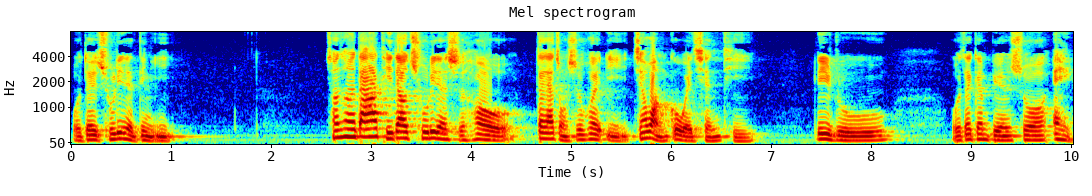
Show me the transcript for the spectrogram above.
我对初恋的定义。常常大家提到初恋的时候，大家总是会以交往过为前提。例如，我在跟别人说：“哎，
